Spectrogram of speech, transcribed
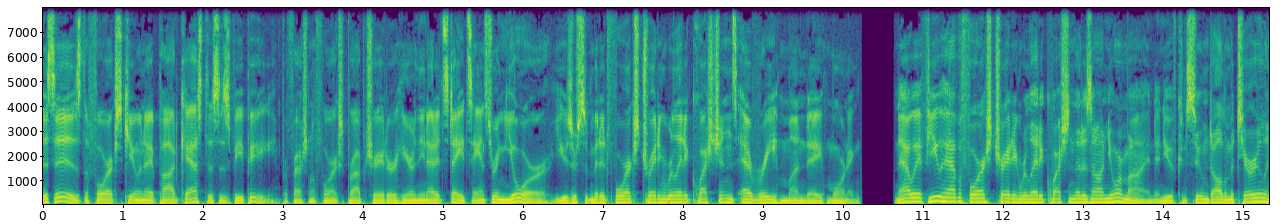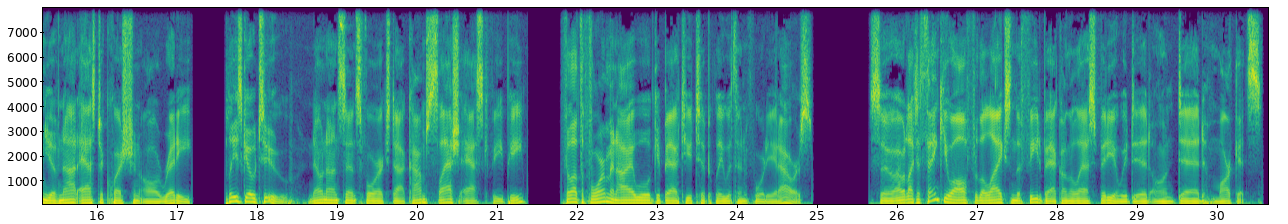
This is the Forex Q&A podcast. This is VP, professional forex prop trader here in the United States, answering your user-submitted forex trading related questions every Monday morning. Now, if you have a forex trading related question that is on your mind and you have consumed all the material and you have not asked a question already, please go to no-nonsenseforex.com slash askvp. Fill out the form and I will get back to you typically within 48 hours. So I would like to thank you all for the likes and the feedback on the last video we did on dead markets.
